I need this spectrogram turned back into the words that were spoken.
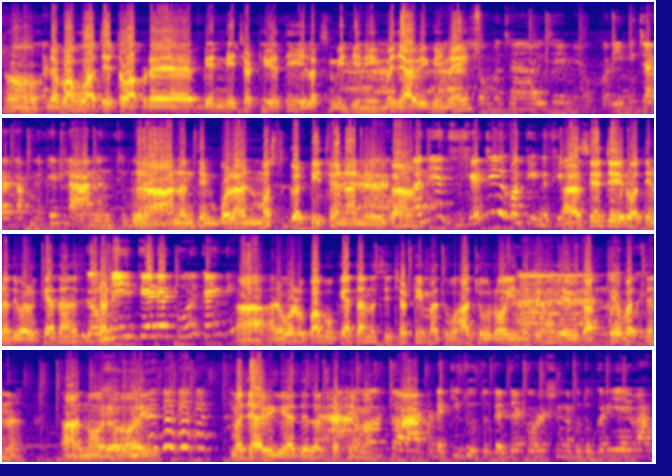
હા. અને બાબુ આજે તો આપણે બેનની છઠ્ઠી હતી લક્ષ્મીજી ની મજા આવી ગઈ નહીં? તો મજા આવી જાય ને. ઉપર ઈ બિચારા આપણે કેટલા આનંદથી થી આનંદથી બોલાવે ને મસ્ત ગટ્ટી છે નાની એવી કા? અને જેજી હોતી નથી. હા સેજે રોતી નથી ઓલું કેતા નથી ગમે તેડે તોય કઈ નહીં. હા અને ઓલું બાબુ કેતા નથી છઠ્ઠી માં તું સાચું રોઈ નથી. શું એવી કાક હા, કહેવત છે ને? હા નો રોય. મજા આવી ગઈ આજે તો છઠ્ઠી માં હા, તો આપણે કીધું તો તે ડેકોરેશન ને બધું કરી આવ્યા.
